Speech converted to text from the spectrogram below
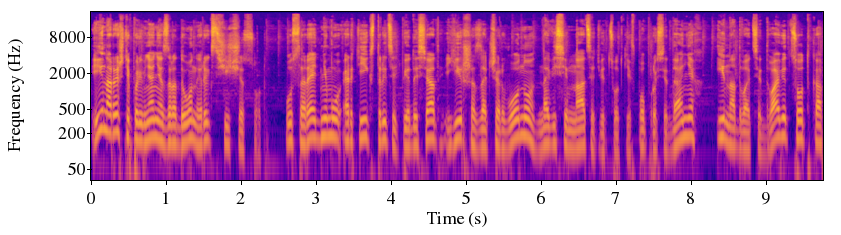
І нарешті порівняння з Radeon RX 6600. У середньому RTX 3050 гірша за червону на 18% по просіданнях і на 22%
